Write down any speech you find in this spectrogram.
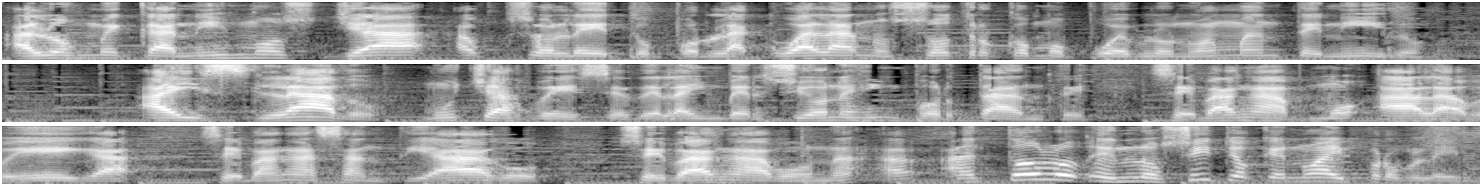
a los mecanismos ya obsoletos por la cual a nosotros como pueblo no han mantenido aislado muchas veces de las inversiones importantes. Se van a, a La Vega, se van a Santiago, se van a todos los, en los sitios que no hay problema.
